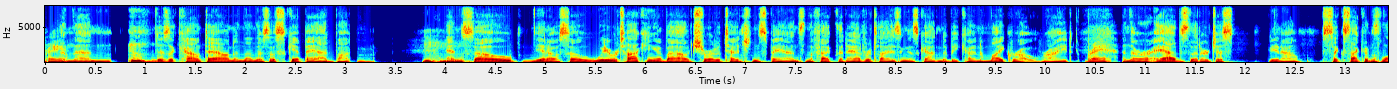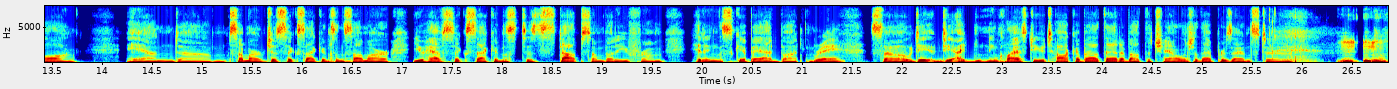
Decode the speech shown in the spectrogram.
Right. and then there's a countdown, and then there's a skip ad button. Mhm. And so, you know, so we were talking about short attention spans and the fact that advertising has gotten to be kind of micro, right? right. And there are ads that are just, you know, six seconds long. And um, some are just six seconds, and some are you have six seconds to stop somebody from hitting the skip ad button. Right. So, do, do, in class, do you talk about that, about the challenge that that presents to, you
